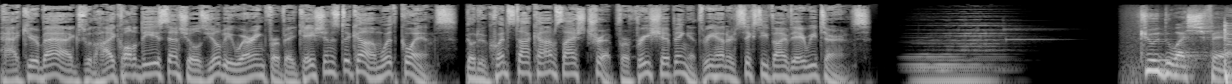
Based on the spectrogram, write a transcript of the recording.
Pack your bags with high-quality essentials you'll be wearing for vacations to come with Quince. Go to quince.com slash trip for free shipping and 365-day returns. Que dois-je faire?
